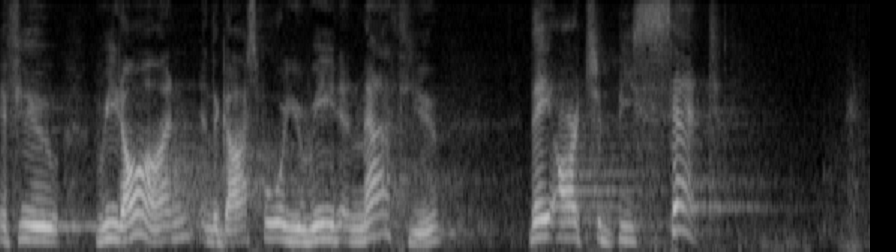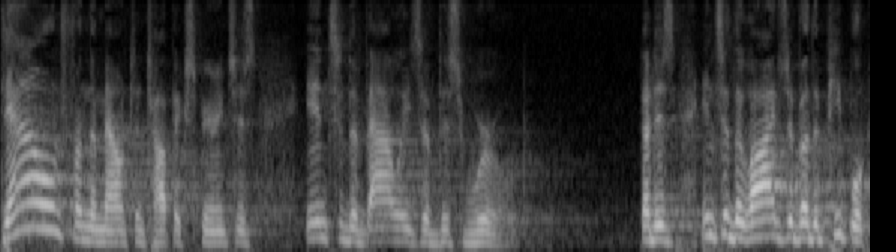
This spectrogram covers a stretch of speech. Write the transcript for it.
if you read on in the gospel or you read in Matthew, they are to be sent down from the mountaintop experiences into the valleys of this world. That is, into the lives of other people,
